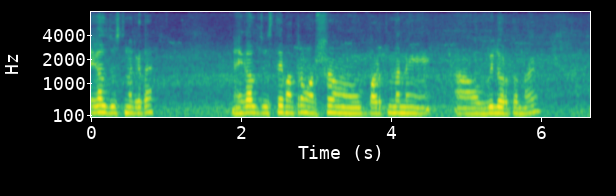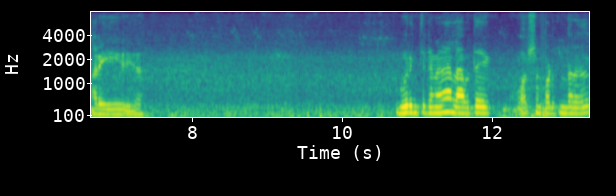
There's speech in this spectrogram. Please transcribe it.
మేఘాలు చూస్తున్నారు కదా. మేఘాలు చూస్తే మాత్రం వర్షం పడుతుందని ఉవ్విలోరుతున్నాయి మరి గురించడమేనా లేకపోతే వర్షం పడుతుందా లేదో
